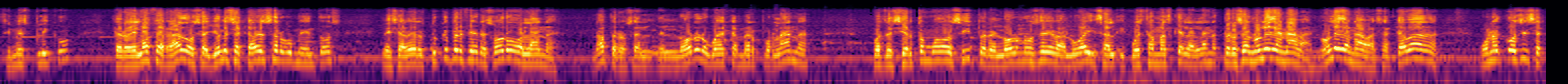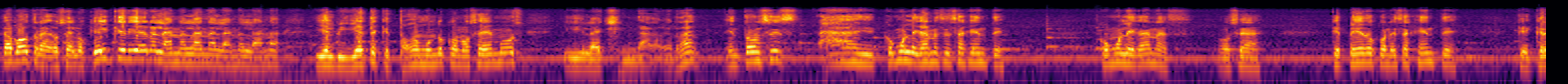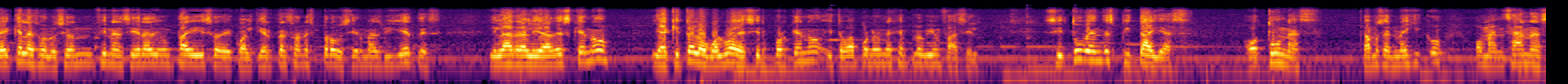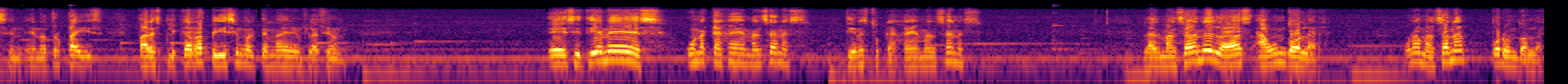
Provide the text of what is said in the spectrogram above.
¿Sí me explico? Pero él aferrado, o sea, yo le sacaba esos argumentos, le decía, a ver, ¿tú qué prefieres, oro o lana? No, pero o sea, el, oro lo voy a cambiar por lana. Pues de cierto modo sí, pero el oro no se evalúa y, sal, y cuesta más que la lana. Pero o sea, no le ganaba, no le ganaba, sacaba una cosa y sacaba otra. O sea, lo que él quería era lana, lana, lana, lana. Y el billete que todo el mundo conocemos y la chingada, ¿verdad? Entonces, ay, ¿cómo le ganas a esa gente? ¿Cómo le ganas? O sea, ¿qué pedo con esa gente que cree que la solución financiera de un país o de cualquier persona es producir más billetes? Y la realidad es que no. Y aquí te lo vuelvo a decir por qué no. Y te voy a poner un ejemplo bien fácil. Si tú vendes pitayas o tunas, estamos en México, o manzanas en, otro país, para explicar rapidísimo el tema de la inflación eh, si tienes una caja de manzanas, tienes tu caja de manzanas. Las manzanas las das a un dólar. Una manzana por un dólar.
